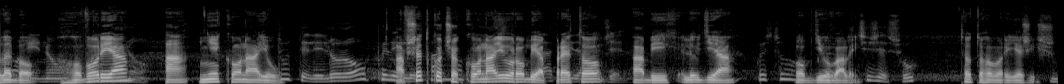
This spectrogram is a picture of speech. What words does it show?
lebo hovoria a nekonajú. A všetko, čo konajú, robia preto, aby ich ľudia obdivovali. Toto hovorí Ježiš.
